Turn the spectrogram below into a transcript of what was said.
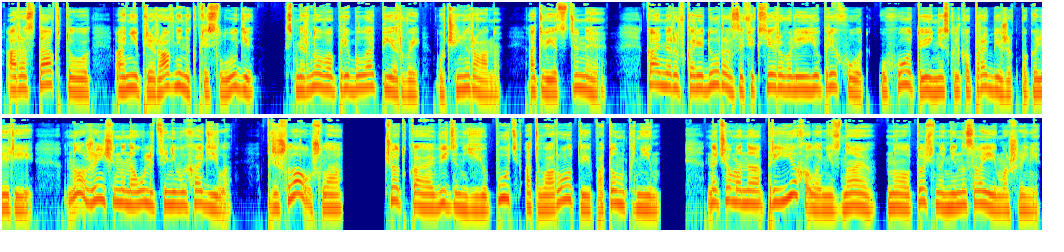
А раз так, то они приравнены к прислуге. Смирнова прибыла первой, очень рано ответственная. Камеры в коридорах зафиксировали ее приход, уход и несколько пробежек по галерее. Но женщина на улицу не выходила. Пришла, ушла. Четко виден ее путь от ворот и потом к ним. На чем она приехала, не знаю, но точно не на своей машине.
